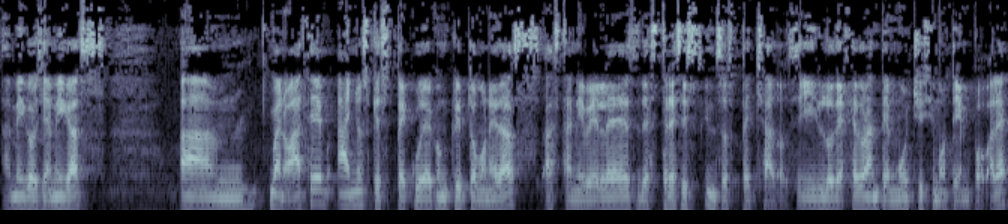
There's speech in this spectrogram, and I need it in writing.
amigos y amigas, bueno, hace años que especulé con criptomonedas hasta niveles de estrés insospechados y lo dejé durante muchísimo tiempo, ¿vale?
